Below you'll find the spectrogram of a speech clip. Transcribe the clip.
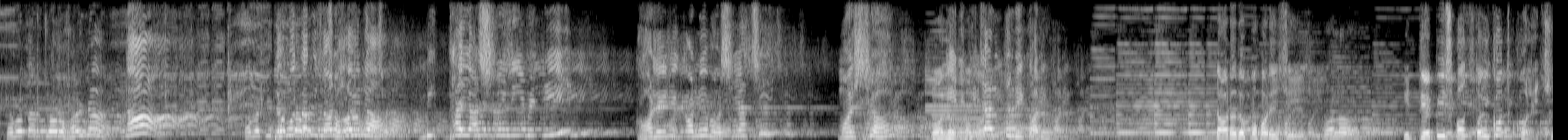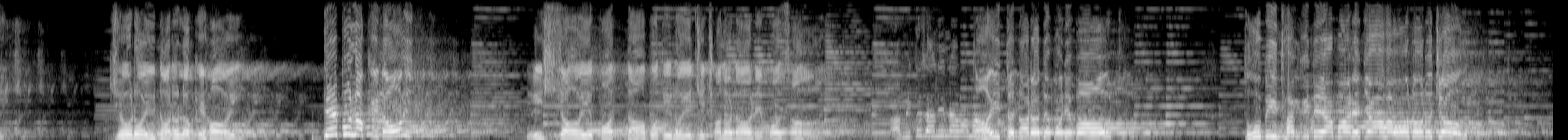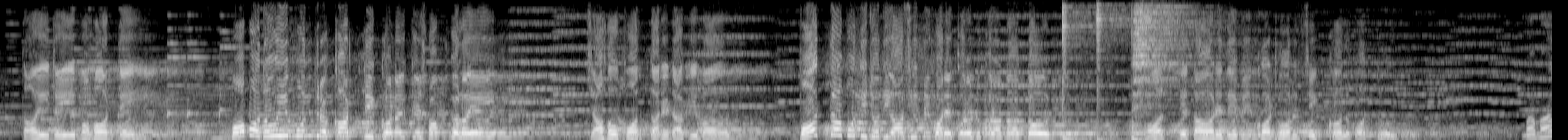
দেবতার জ্বর হয় না? না। তবে কি দেবতার জ্বর হয় না। মিথ্যায় আশ্রয় নিয়ে বেটি ঘরের কনে বসে আছি। মহিষ বলো এর খবর। বিচার তুমি করো। নারদ মহর্ষি বলো। এই দেবী সত্যই কথা বলেছে। জোরই নরলোকে হয় দেবলোকে নয়। নিশ্চয় পদ্মাবতী রয়েছে ছলনরে আমি তো জানি না মামা। তাই তো নরদ মনে বট তুমি থাকিতে আমার যাহা অনুরোচক তাই তো এই মুহূর্তে মম দুই পুত্র কার্তিক গণয়কে সঙ্গে লয়ে যাহ পদ্মারে ডাকিবার পদ্মাবতী যদি আসিতে করে করুণ করনন্দন হস্তে তারে দেবে কঠোর শিক্ষল বন্ধ। মামা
